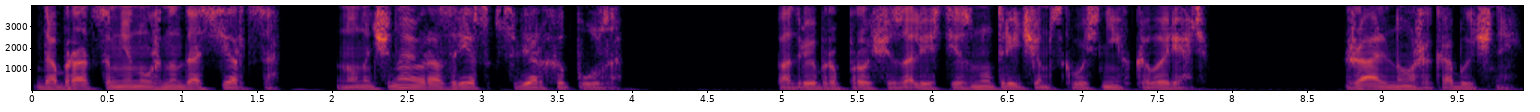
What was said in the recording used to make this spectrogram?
Добраться мне нужно до сердца, но начинаю разрез сверху пуза. Под ребра проще залезть изнутри, чем сквозь них ковырять. Жаль, ножик обычный.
